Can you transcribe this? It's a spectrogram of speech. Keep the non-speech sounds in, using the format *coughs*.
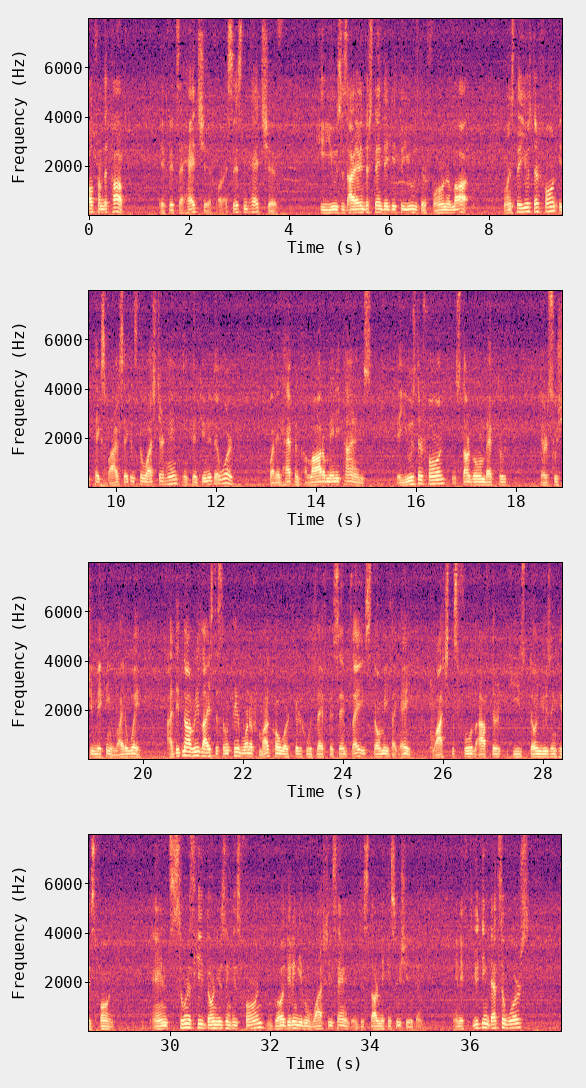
out from the top. If it's a head chef or assistant head chef, he uses, I understand they get to use their phone a lot. Once they use their phone, it takes five seconds to wash their hand and continue their work. But it happened a lot of many times. They use their phone and start going back to their sushi making right away. I did not realize this until one of my coworkers who left the same place told me like, hey, watch this fool after he's done using his phone. And soon as he done using his phone, bro didn't even wash his hand and just started making sushi again. And if you think that's the worst,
